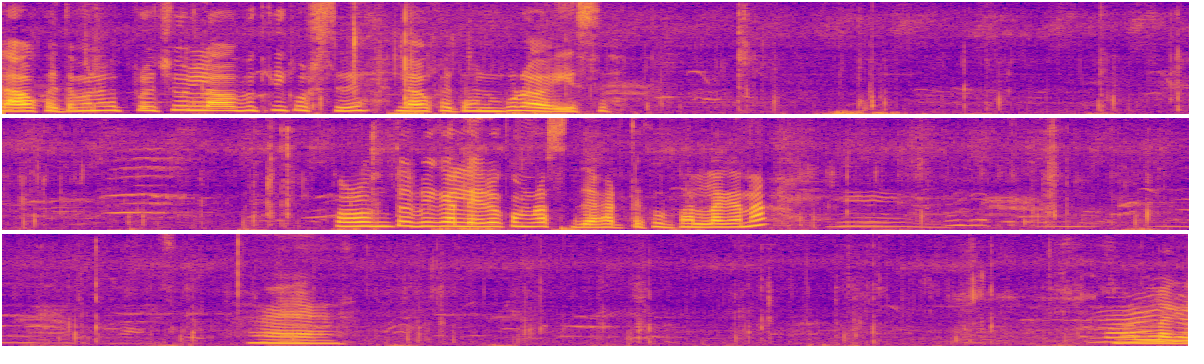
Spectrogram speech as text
লাউ খেতে মানে প্রচুর লাউ বিক্রি করছে লাউ খেতে এখন বুড়া হয়ে গেছে। পরন্ত বিকালে এরকম রাস্তা দিয়ে হাঁটতে খুব ভালো লাগে না? হ্যাঁ। ভালো লাগে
